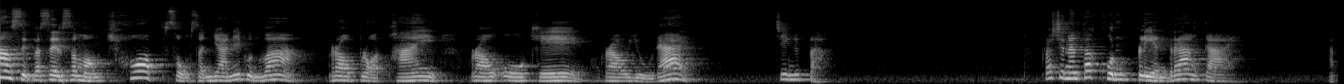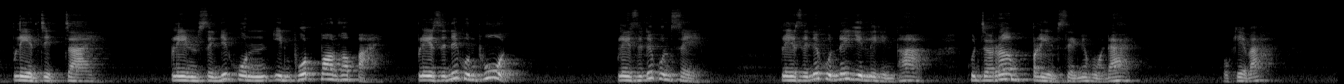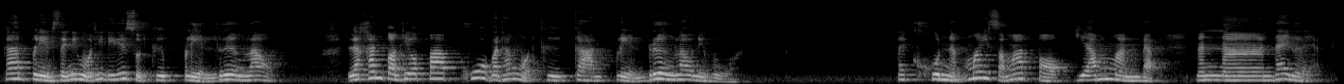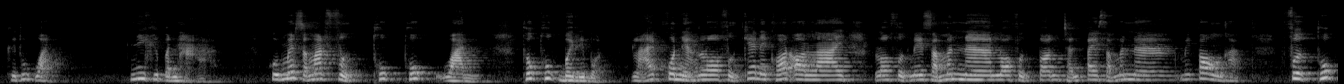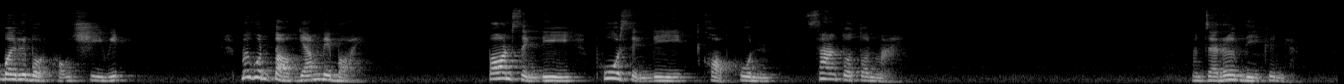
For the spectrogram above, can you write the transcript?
90%สมองชอบส่งสัญญาณให้คุณว่า เราปลอดภัย เราโอเค เราอยู่ได้ จริงหรือเปล่า เพราะฉะนั้นถ้าคุณเปลี่ยนร่างกาย เปลี่ยนจิตใจ เปลี่ยนสิ่งที่คุณอินพุตป้อนเข้าไป เปลี่ยนสิ่งที่คุณพูด เปลี่ยนสิ่งที่คุณเสพเปลี่ยนสิ่งที่คุณได้ยินหรือเห็นภาพ คุณจะเริ่มเปลี่ยนเสียงในหัวได้ โอเคปะการเปลี่ยนเสียงในหัวที่ดีที่สุดคือเปลี่ยนเรื่องเล่า และขั้นตอนที่อป้าพูดมาทั้งหมดคือการเปลี่ยนเรื่องเล่าในหัว แต่คุณน่ะไม่สามารถตอกย้ำมันแบบนานๆได้เลยอะคือทุกวัน นี่คือปัญหาครับคุณไม่สามารถฝึกทุกๆวัน ทุกๆบริบท หลายคนเนี่ยรอฝึกแค่ในคอร์สออนไลน์ รอฝึกในสัมมนารอฝึกตอนฉันไปสัมมนาไม่ต้องค่ะ ฝึกทุกบริบทของชีวิต เมื่อคุณตอกย้ำบ่อยๆ ป้อนสิ่งดี พูดสิ่งดี ขอบคุณ สร้างตัวตนใหม่ มันจะเริ่มดีขึ้นค่ะ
